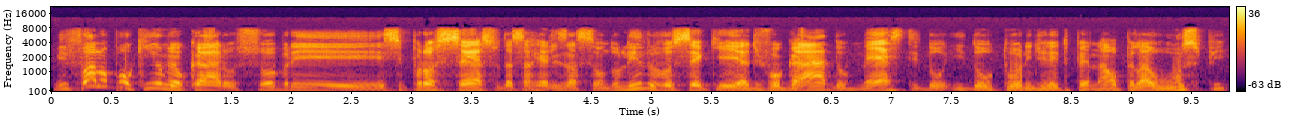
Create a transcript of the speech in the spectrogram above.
Me fala um pouquinho, meu caro, sobre esse processo dessa realização do livro. Você que é advogado, mestre do, e doutor em Direito Penal pela USP,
